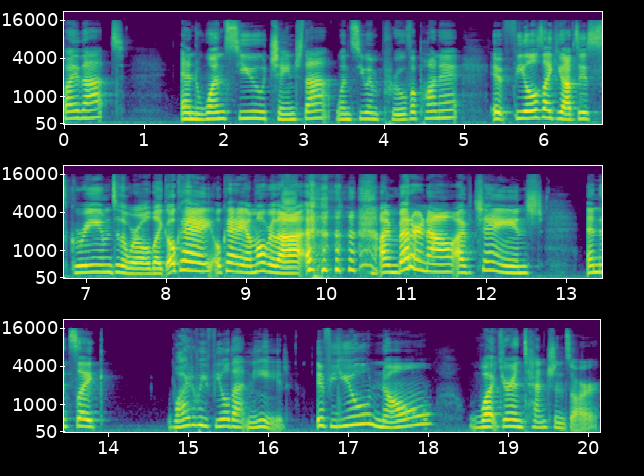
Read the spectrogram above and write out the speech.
by that. And once you change that, once you improve upon it, it feels like you have to scream to the world, like, okay, okay, I'm over that. I'm better now. I've changed. And it's like, why do we feel that need? If you know what your intentions are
